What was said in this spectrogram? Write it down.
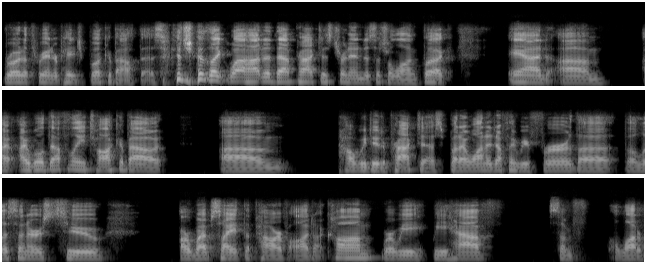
wrote a 300-page book about this. Which is like, wow, how did that practice turn into such a long book? And, um, I I will definitely talk about, um, how we do the practice, but I wanna definitely refer the the listeners to our website, thepowerofawe.com, where we we have some a lot of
